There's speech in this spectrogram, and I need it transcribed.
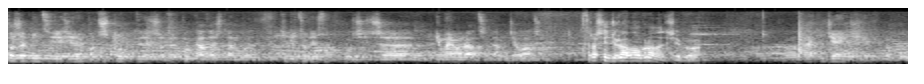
Do Żebnicy jedziemy po trzy punkty, żeby pokazać tam kibiców nie chcą wkłócić, że nie mają racji tam działacze. Strasznie dziurawa obrona dzisiaj była. No, taki dzień dzisiaj chyba był,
